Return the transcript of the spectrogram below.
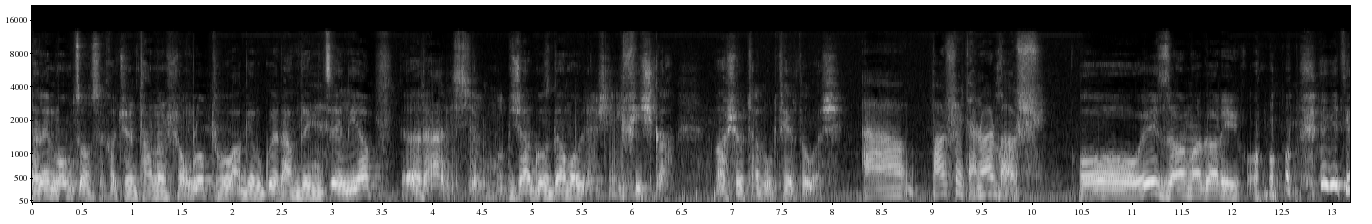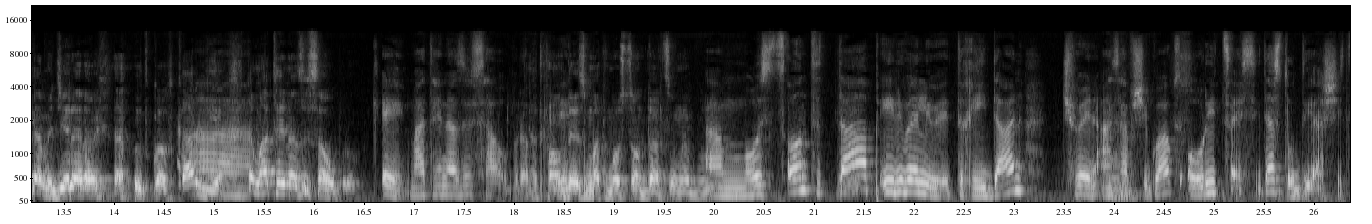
ძალიან მომწონს ახლა ჩვენ თანამშრომლობთ აგერ უკვე რამდენი წელია რა არის ჟარგონს გამოვიდა შენი ფიშკა ბავშვებთან ურთიერთობაში? აა ბავშვებთან ვარ ბავშვი ო, ეს ზამაგარი იყო. ეგეთი რამე ჯერ არავის არ უთქვას, კარგია და მათენაზე საუბრო. კი, მათენაზე საუბრო. რა თქმა უნდა, ეს მათ მოსწონთ დარწმუნებული. მოსწონთ და პირველივე დღიდან ჩვენ ანსამბლში გვაქვს ორი წესი და სტუდიაშიც.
